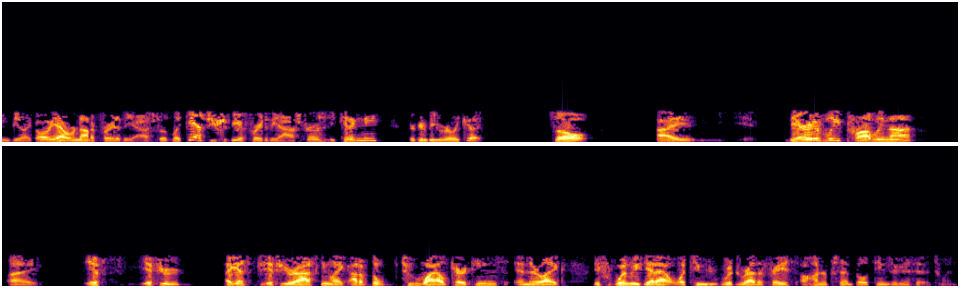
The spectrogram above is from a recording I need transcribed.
and be like, oh yeah, we're not afraid of the Astros. Like, yes, you should be afraid of the Astros. Are you kidding me? They're going to be really good. So, I narratively probably not. Uh, if if you're I guess if you're asking like out of the two wildcard teams, and they're like, if when we get out, what team would you rather face? 100% both teams are going to say the Twins.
